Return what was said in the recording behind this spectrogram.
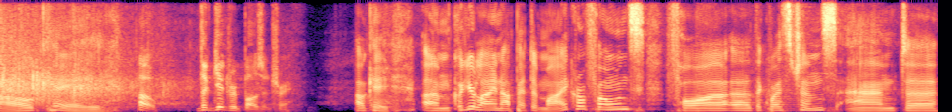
Okay. Oh, the Git repository. Okay, um, could you line up at the microphones for uh, the questions? And uh,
